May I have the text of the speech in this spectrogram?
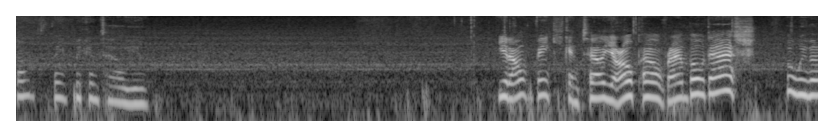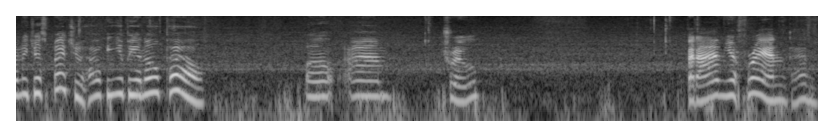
don't think we can tell you. You don't think you can tell your old pal Rambo Dash? But we've only just met you. How can you be an old pal? Well, um, true. But I'm your friend, and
